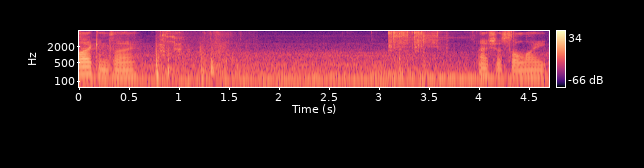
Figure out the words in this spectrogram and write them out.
All I can say. That's just a light.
